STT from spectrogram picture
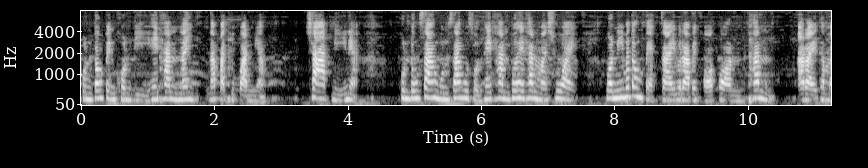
คุณต้องเป็นคนดีให้ท่านในณปัจจุบันเนี่ย ชาตินี้เนี่ย คุณต้องสร้างบุญสร้างกุศลให้ท่านเพื่อให้ท่านมาช่วย วันนี้ไม่ต้องแปลกใจเวลาไปขอพรท่าน อะไรทำไม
